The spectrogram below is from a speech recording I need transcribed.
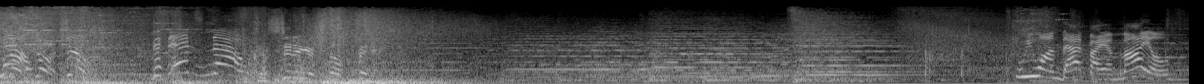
Now! Now! This ends now! Consider yourself finished! We won that by a mile.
